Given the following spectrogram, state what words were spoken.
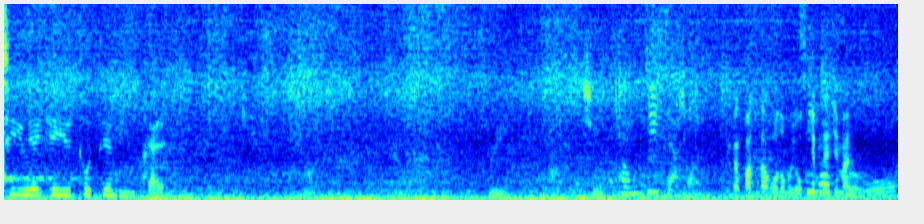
치유의 해유 토템 인팔 3, 2, 경지장. 생각 봤다고 너무 욕심 내지 말고.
